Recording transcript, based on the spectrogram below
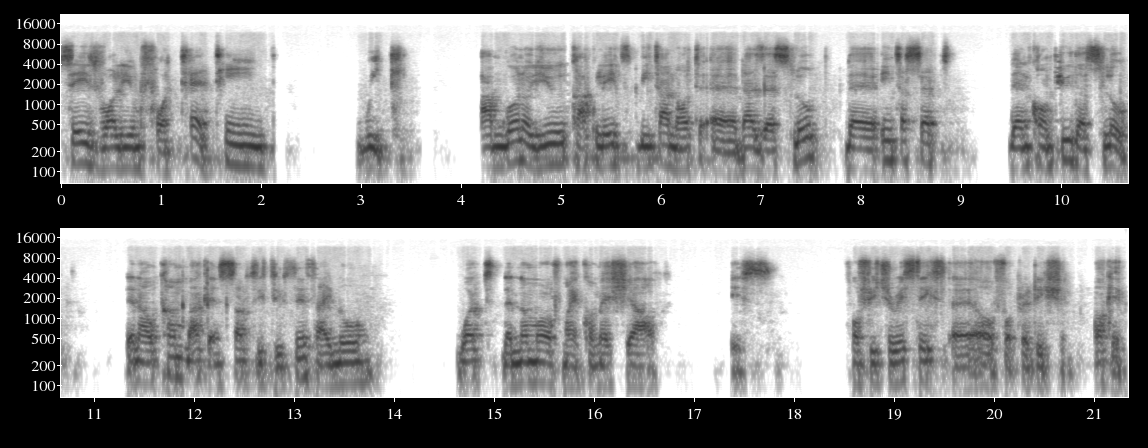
sales volume for 13th week? I'm going to use calculate beta naught, uh, that's the slope, the intercept, then compute the slope. Then I'll come back and substitute since I know what the number of my commercial is for futuristics uh, or for prediction. Okay.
